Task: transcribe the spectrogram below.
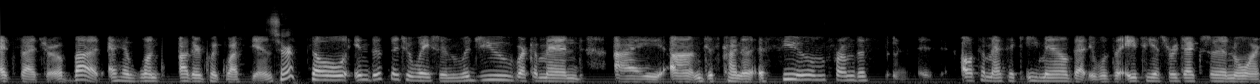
etc. But I have one other quick question. Sure. So in this situation, would you recommend I um, just kind of assume from this automatic email that it was an ATS rejection, or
